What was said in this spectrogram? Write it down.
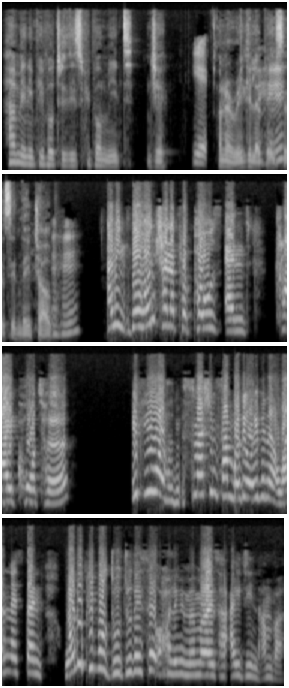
how many people do these people meet Nje, Yeah. on a regular Mhm. basis in their job hmm I mean, they weren't trying to propose and try court her. If you are smashing somebody or even a one night stand, what do people do? Do they say, "Oh, let me memorize her ID number"?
